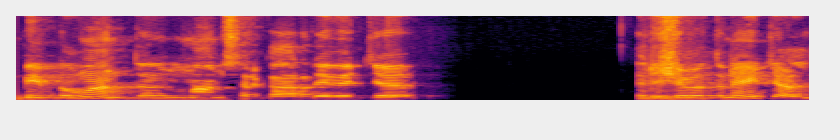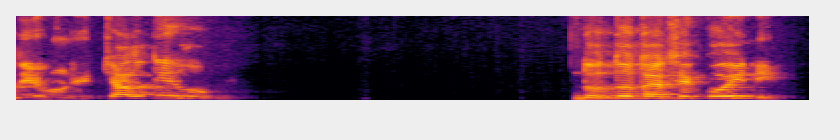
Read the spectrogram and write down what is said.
ਵੀ ਭਗਵੰਤ ਮਾਨ ਸਰਕਾਰ ਦੇ ਵਿੱਚ ਰਿਸ਼ਵਤ ਨਹੀਂ ਚੱਲਦੀ ਹੋਣੀ, ਚੱਲਦੀ ਹੋਊਗੀ। ਦੁੱਧ ਤਾਂ ਇੱਥੇ ਕੋਈ ਨਹੀਂ।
